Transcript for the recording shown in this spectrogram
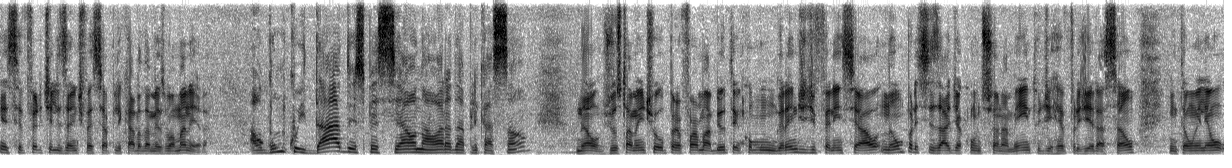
e esse fertilizante vai ser aplicado da mesma maneira. Algum cuidado especial na hora da aplicação? Não, justamente o Performabil tem como um grande diferencial não precisar de acondicionamento, de refrigeração. Então, ele é,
